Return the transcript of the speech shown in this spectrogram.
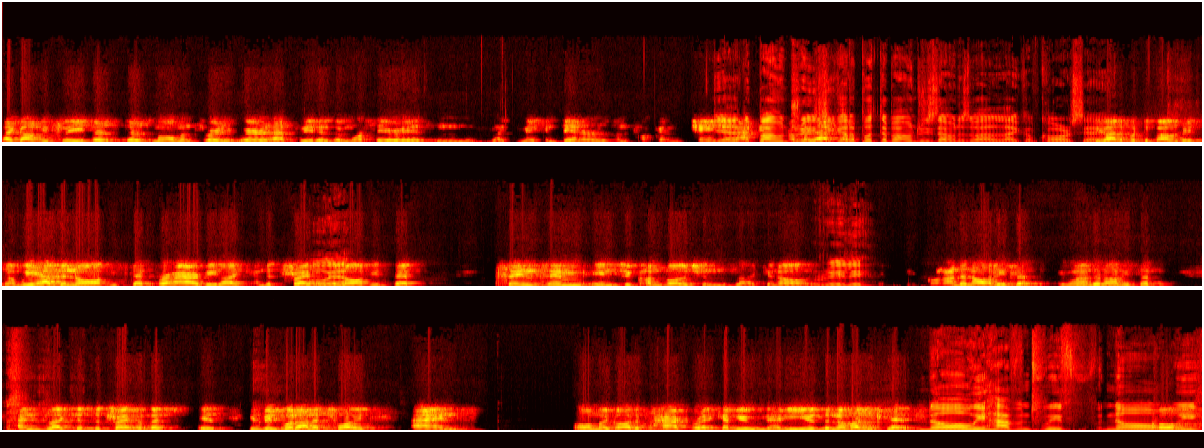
like obviously there's there's moments where where it has to be a little bit more serious and like making dinners and fucking changing. Yeah, the nappies and stuff boundaries. Like you got to put the boundaries down as well. Like, of course, yeah. you got to put the boundaries down. We have the naughty step for Harvey, like, and the threat Oh, of the yeah. naughty step sends him into convulsions, like you know, really. going on the naughty step, he's going on the naughty step, and like just the threat of it is he's been put on it twice, and oh my god, it's a heartbreak. Have you have you used the naughty step? No, we haven't. We've no, Oh. we.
